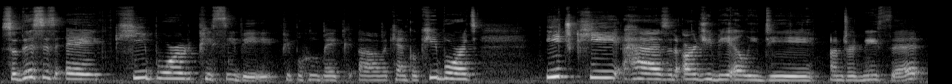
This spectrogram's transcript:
So this is a keyboard PCB. People who make uh, mechanical keyboards. Each key has an RGB LED underneath it,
